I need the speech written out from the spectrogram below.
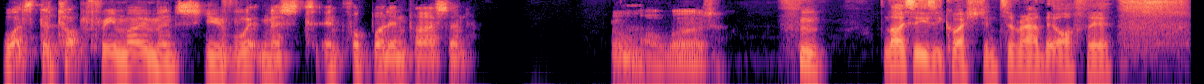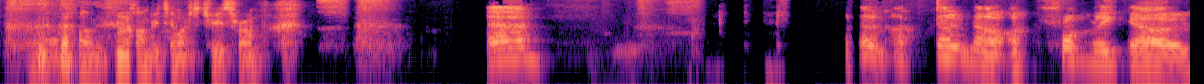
What's the top three moments you've witnessed in football in person? Oh my word! Hmm. nice, easy question to round it off here. yeah, can't, can't, be too much to choose from. Um, I don't. I don't know. I'd probably go.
